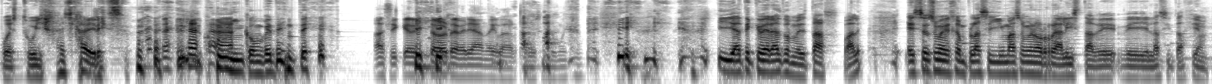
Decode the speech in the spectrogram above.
pues tú ya, ya eres un incompetente Así que Víctor deberían mucho. y ya te quedarás donde estás, ¿vale? Ese es un ejemplo así más o menos realista de, de la situación.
